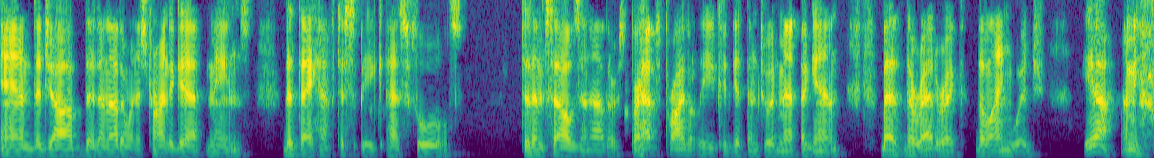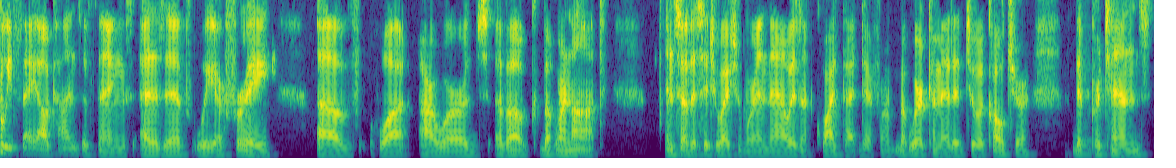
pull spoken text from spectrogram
and the job that another one is trying to get means that they have to speak as fools to themselves and others. Perhaps privately you could get them to admit again, but the rhetoric, the language, yeah, I mean, we say all kinds of things as if we are free of what our words evoke, but we're not. And so the situation we're in now isn't quite that different, but we're committed to a culture that pretends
